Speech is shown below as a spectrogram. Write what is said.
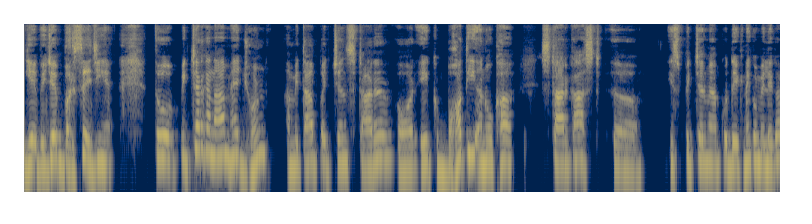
ये विजय बरसे जी हैं। तो पिक्चर का नाम है झुंड अमिताभ बच्चन स्टारर और एक बहुत ही अनोखा स्टार कास्ट इस पिक्चर में आपको देखने को मिलेगा।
